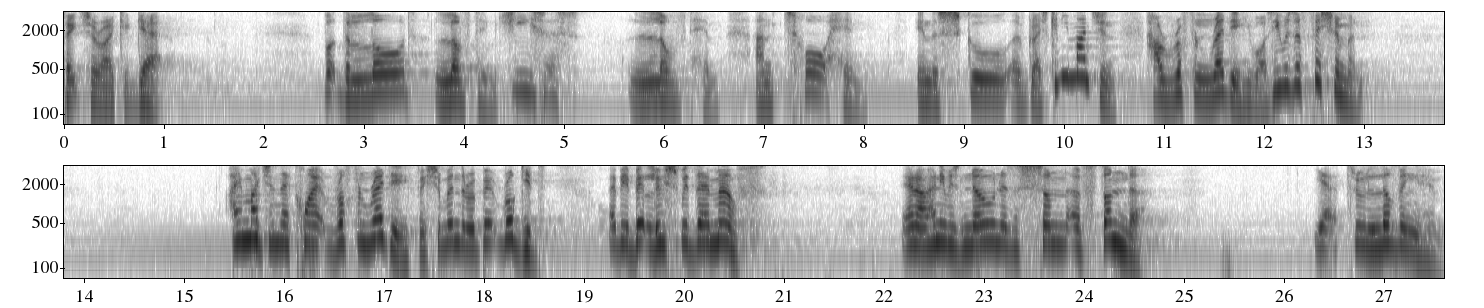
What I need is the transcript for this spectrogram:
picture I could get. But the Lord loved him. Jesus loved him and taught him in the school of grace. Can you imagine how rough and ready he was? He was a fisherman. I imagine they're quite rough and ready fishermen. They're a bit rugged, maybe a bit loose with their mouth. You know, and he was known as a son of thunder. Yet through loving him,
